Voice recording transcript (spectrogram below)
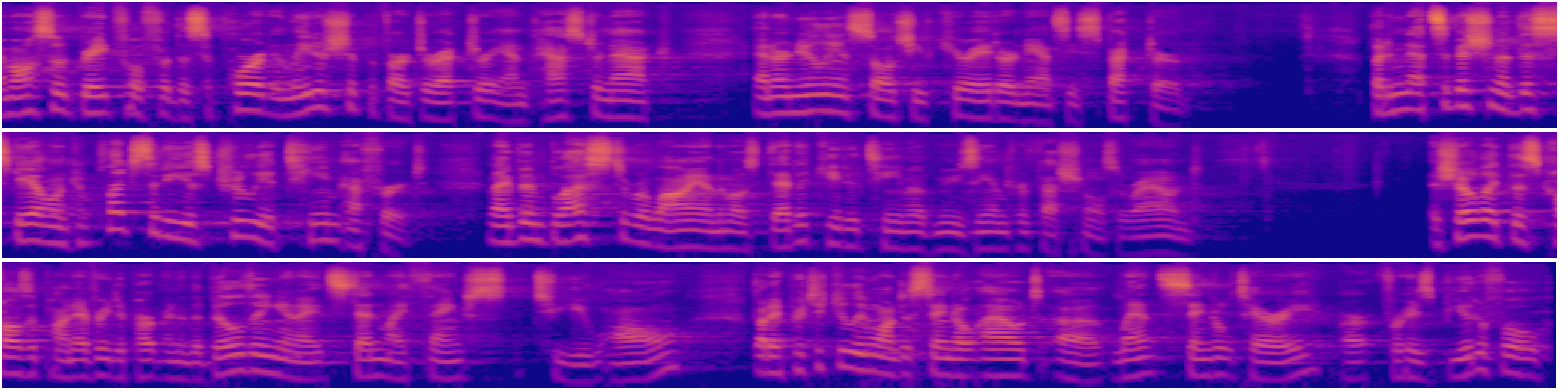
I'm also grateful for the support and leadership of our director, Anne Pasternak, and our newly installed chief curator, Nancy Spector. But an exhibition of this scale and complexity is truly a team effort, and I've been blessed to rely on the most dedicated team of museum professionals around. A show like this calls upon every department in the building, and I extend my thanks to you all. But I particularly want to single out uh, Lance Singletary for his beautiful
